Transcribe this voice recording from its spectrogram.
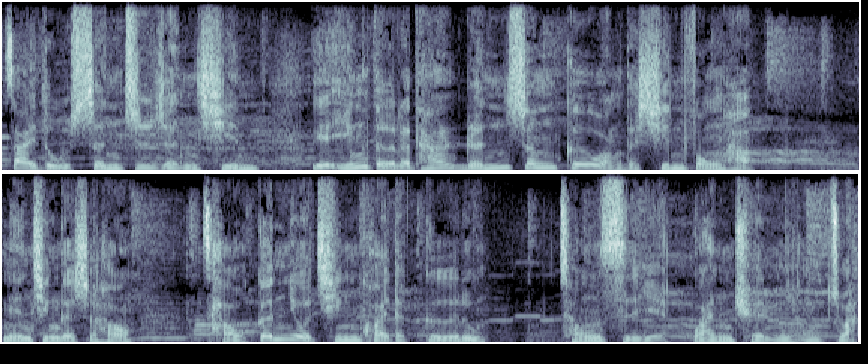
再度深植人心，也赢得了他人生歌王的新封号。年轻的时候，草根又轻快的歌路，从此也完全扭转。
